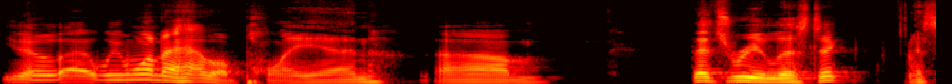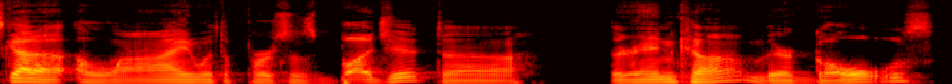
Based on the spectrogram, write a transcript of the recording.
you know, uh, we want to have a plan um, that's realistic. It's got to align with the person's budget, uh, their income, their goals,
